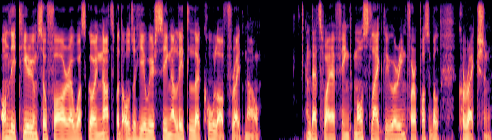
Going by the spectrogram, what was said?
Only Ethereum so far uh, was going nuts, but also here we're seeing a little uh, cool off right now and that's why I think most likely we're in for a possible correction.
